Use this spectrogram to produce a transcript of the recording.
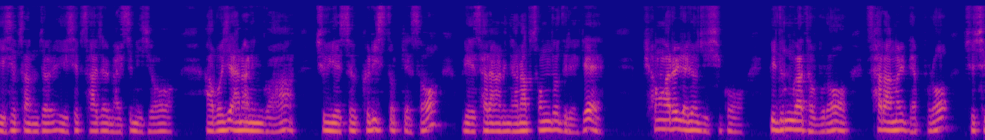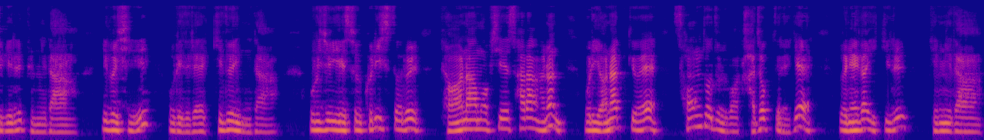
23절 24절 말씀이죠. 아버지 하나님과 주 예수 그리스도께서 우리의 사랑하는 연합 성도들에게 평화를 내려주시고 믿음과 더불어 사랑을 베풀어 주시기를 빕니다. 이것이 우리들의 기도입니다. 우리 주 예수 그리스도를 변함없이 사랑하는 우리 연합교회 성도들과 가족들에게 은혜가 있기를 빕니다.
